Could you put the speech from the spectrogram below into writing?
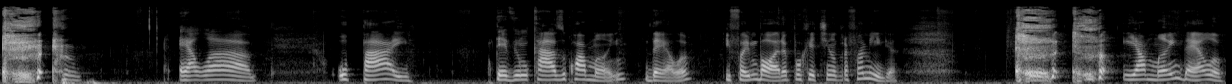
ela. O pai teve um caso com a mãe dela e foi embora porque tinha outra família. e a mãe dela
